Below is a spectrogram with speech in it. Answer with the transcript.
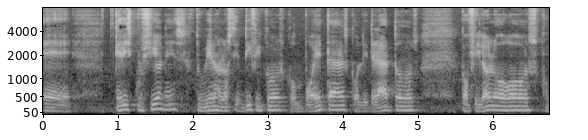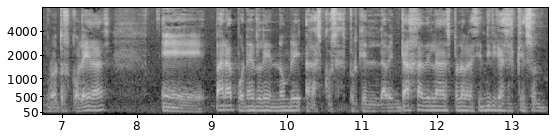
eh, qué discusiones tuvieron los científicos con poetas, con literatos, con filólogos, con otros colegas, eh, para ponerle nombre a las cosas, porque la ventaja de las palabras científicas es que son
